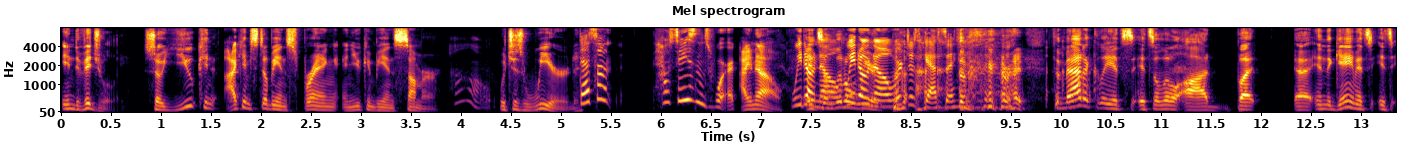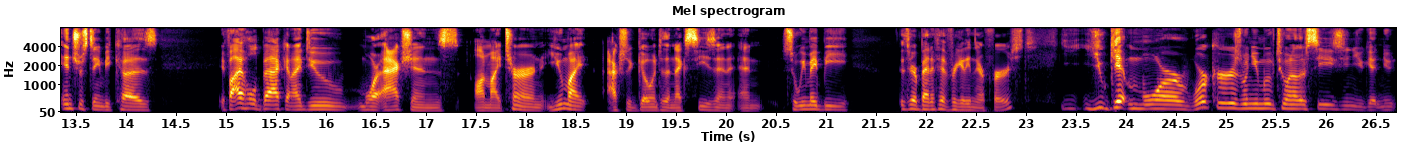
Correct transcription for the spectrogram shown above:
individually. So you can, I can still be in spring and you can be in summer, Oh, which is weird. that's not how seasons work. I know. we don't It's know. little We don't weird. know. We're just guessing. right. Thematically, it's it's a little odd, but uh, in the game, it's it's interesting because if I hold back and I do more actions on my turn, you might actually go into the next season, and so we may be. Is there a benefit for getting there first? y- You get more workers when you move to another season. You get new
